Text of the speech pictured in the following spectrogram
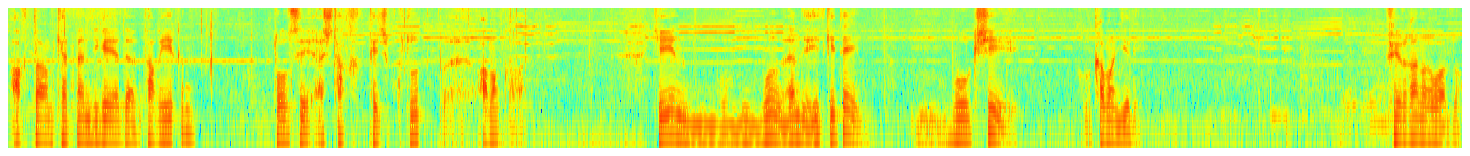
ақтан кәтмен деген еді тағы еқін. Толсы әш тақ қешіп құтылып аман қалған. Кейін бұл енді иткетей бұл кіші командирі. Ферғаныға барды.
